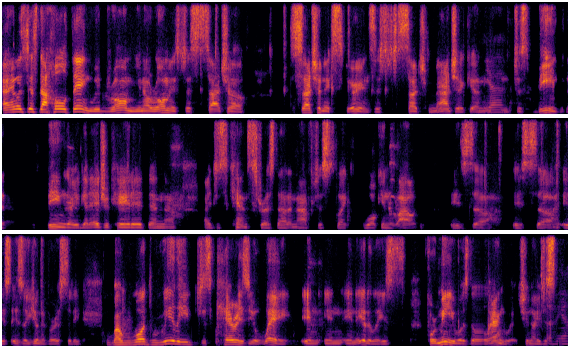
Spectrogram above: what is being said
and it was just that whole thing with Rome. You know, Rome is just such a such an experience. It's such magic and, yeah. and just being there. Being there, you get educated, and uh, I just can't stress that enough. Just like walking around is uh, is uh, is is a university. But what really just carries you away in in in Italy is, for me, was the language. You know, you just oh, yeah.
